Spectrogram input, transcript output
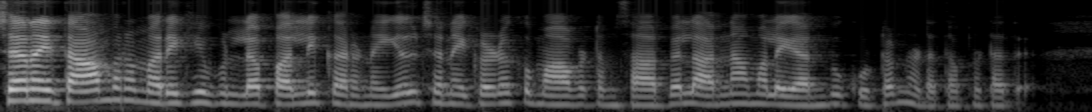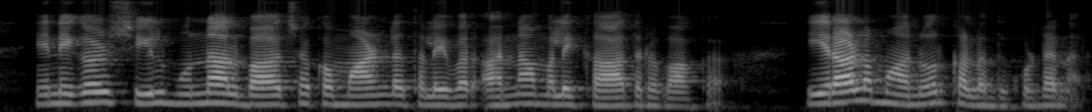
சென்னை தாம்பரம் அருகே உள்ள பள்ளிக்கரணையில் சென்னை கிழக்கு மாவட்டம் சார்பில் அண்ணாமலை அன்பு கூட்டம் நடத்தப்பட்டது. இந்நிகழ்ச்சியில் முன்னாள் பாஜக மாநில தலைவர் அண்ணாமலைக்கு ஆதரவாக ஏராளமானோர் கலந்து கொண்டனர்.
